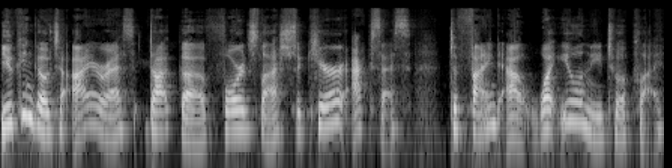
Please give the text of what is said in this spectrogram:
You can go to irs.gov forward slash secure access to find out what you will need to apply.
